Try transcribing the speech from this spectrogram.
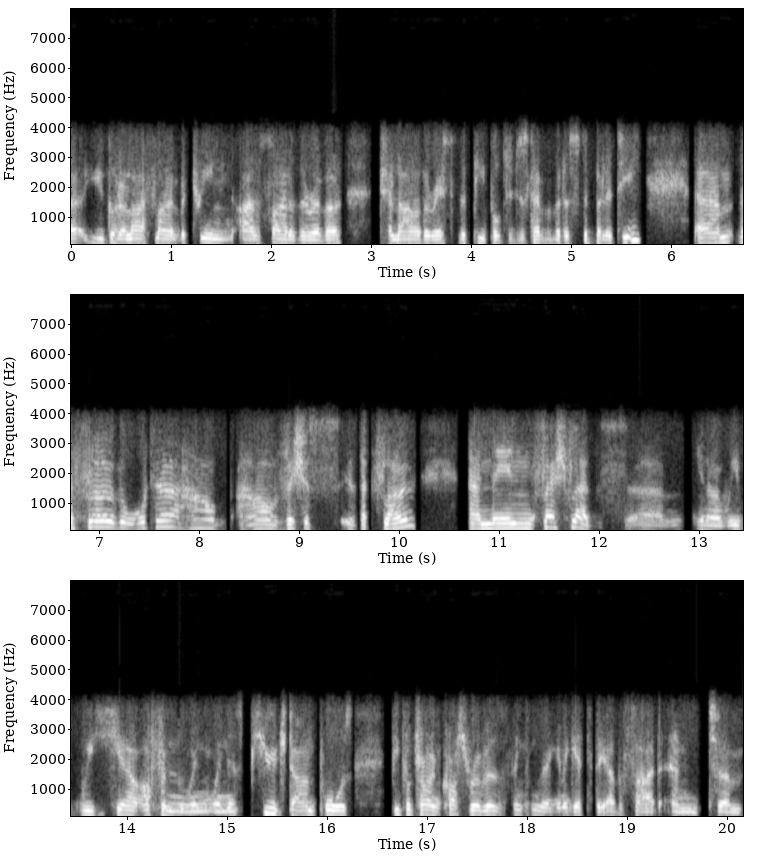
uh, you've got a lifeline between either side of the river to allow the rest of the people to just have a bit of stability. Um, the flow of the water, how how vicious is that flow? And then flash floods. Um, you know, we we hear often when when there's huge downpours, people try and cross rivers thinking they're going to get to the other side, and um,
